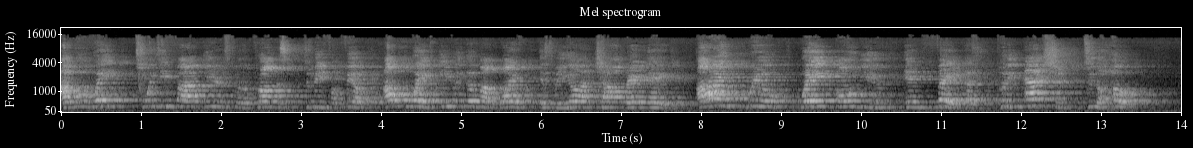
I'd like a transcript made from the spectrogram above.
I will wait 25 years for the promise to be fulfilled. I will wait even though my wife is beyond childbearing age. I will wait on you in faith. That's putting action to the hope.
